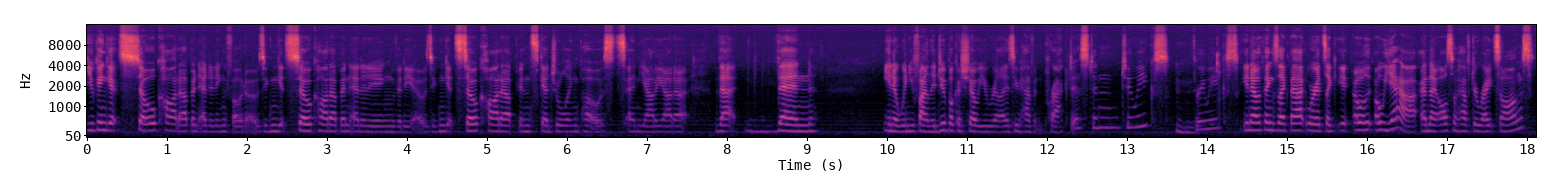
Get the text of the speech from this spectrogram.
you can get so caught up in editing photos. You can get so caught up in editing videos. You can get so caught up in scheduling posts and yada yada that then, you know, when you finally do book a show, you realize you haven't practiced in two weeks, mm-hmm. three weeks, you know, things like that, where it's like, it, oh, oh yeah, and I also have to write songs.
